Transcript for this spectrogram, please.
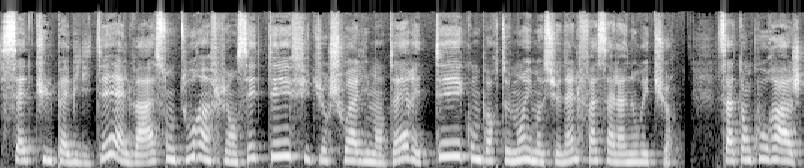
cette culpabilité, elle va à son tour influencer tes futurs choix alimentaires et tes comportements émotionnels face à la nourriture. Ça t'encourage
